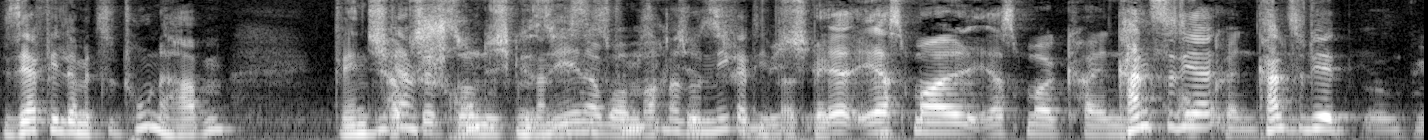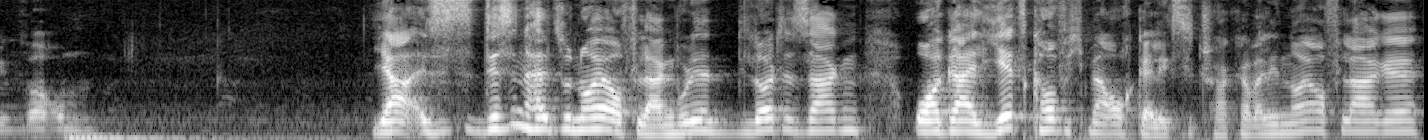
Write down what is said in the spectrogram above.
sehr viel damit zu tun haben, wenn Ich es jetzt noch nicht gesehen, aber für mich macht immer so mich Negativaspekt. er- erstmal erstmal keinen Kannst du dir- kannst du dir- irgendwie warum? Ja, es ist, das sind halt so Neuauflagen, wo die Leute sagen, oh geil, jetzt kaufe ich mir auch Galaxy Trucker, weil die Neuauflage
